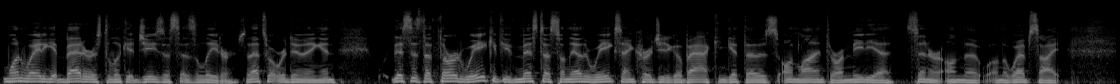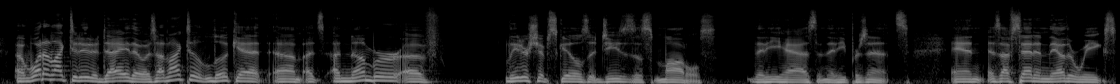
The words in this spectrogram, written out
one way to get better is to look at Jesus as a leader. So that's what we're doing. And this is the third week. If you've missed us on the other weeks, I encourage you to go back and get those online through our media center on the on the website. And what I'd like to do today, though, is I'd like to look at um, a, a number of leadership skills that Jesus models that he has and that he presents. And as I've said in the other weeks,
